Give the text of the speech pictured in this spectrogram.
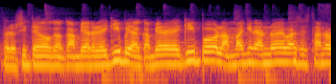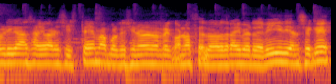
Pero sí tengo que cambiar el equipo y al cambiar el equipo las máquinas nuevas están obligadas a llevar el sistema porque si no no reconoce los drivers de vídeo, no sé qué.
